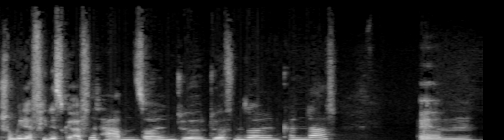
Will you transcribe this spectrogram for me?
schon wieder vieles geöffnet haben sollen, dür dürfen sollen, können darf. Ähm,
